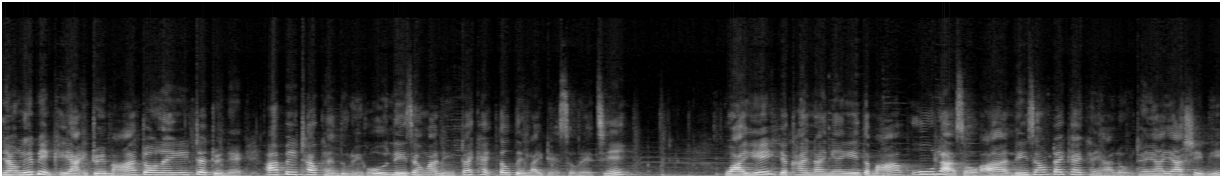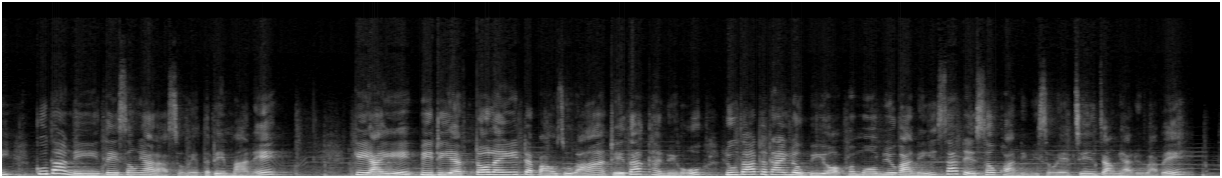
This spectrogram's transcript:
ညောင်လေးပင်ခရိုင်အတွင်းမှာတော်လန်ရေးတပ်တွေနဲ့အားပေးထောက်ခံသူတွေကိုလေကြောင်းကနေတိုက်ခိုက်တုတ်တင်လိုက်တယ်ဆိုတဲ့ချင်းဝါရီရခိုင်နိုင်ငံရေးသမားဦးဦးလှစောကလေကြောင်းတိုက်ခိုက်ခံရလို့ဒဏ်ရာရရှိပြီးကုသနေရင်တေဆုံးရတာဆိုတဲ့သတင်းမှနဲ့ KIA PDF တော်လန်ရေးတပ်ပေါင်းစုကဒေသခံတွေကိုလူသားတထိုင်းလှုပ်ပြီးတော့ဗမော်မျိုးကနေစတင်ဆုတ်ခွာနေပြီဆိုတဲ့ချင်းအကြောင်းအရာတွေပါပဲ။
